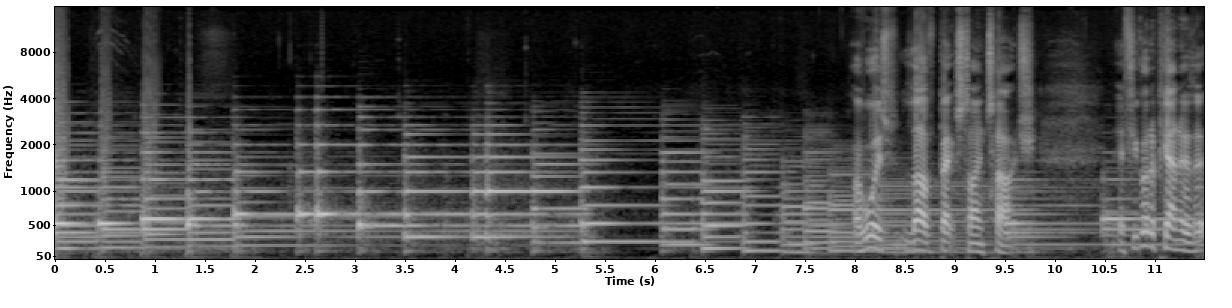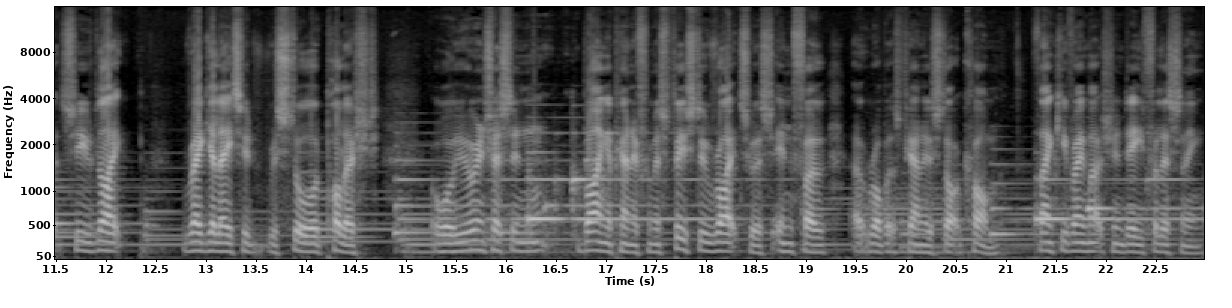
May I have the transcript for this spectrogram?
I've always loved Bechstein Touch. If you've got a piano that you like regulated, restored, polished, or you're interested in buying a piano from us, please do write to us info at robertspianos.com. Thank you very much indeed for listening.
